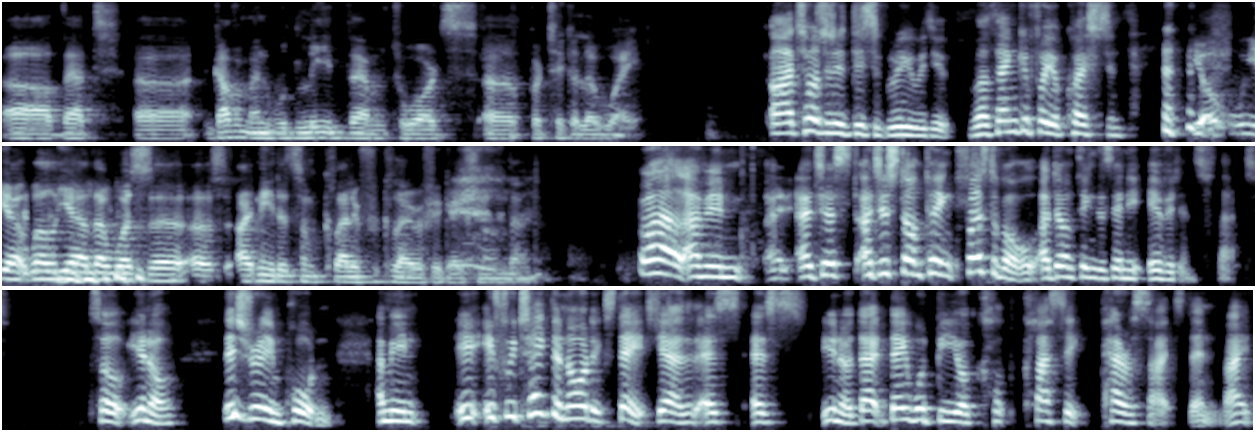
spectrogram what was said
uh, that government would lead them towards a particular way. I totally disagree with you. Well, thank you for your question. yeah, yeah, well, yeah, that was. Uh, uh, I needed some clarif- clarification on that. Well, I mean, I, I, just, I just don't think. First of all, I don't think there's any evidence for that. So, you know, this is really important. I mean, if we take the Nordic states, yeah, as as you know, that they would be your cl- classic parasites, then, right?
